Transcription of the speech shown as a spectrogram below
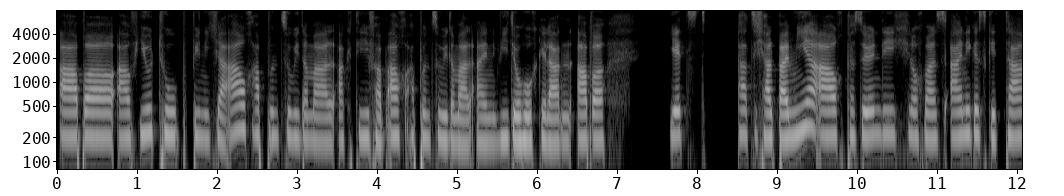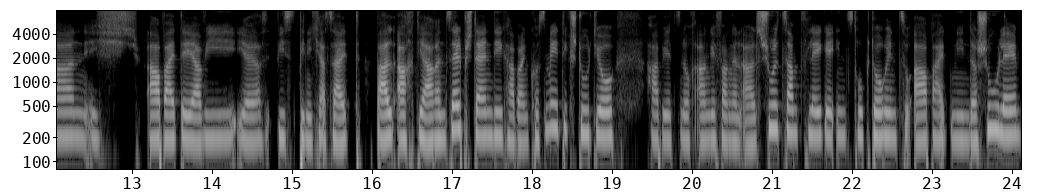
Aber auf YouTube bin ich ja auch ab und zu wieder mal aktiv, habe auch ab und zu wieder mal ein Video hochgeladen. Aber jetzt hat sich halt bei mir auch persönlich nochmals einiges getan. Ich arbeite ja, wie ihr wisst, bin ich ja seit bald acht Jahren selbstständig, habe ein Kosmetikstudio, habe jetzt noch angefangen als Schulzahnpflegeinstruktorin zu arbeiten in der Schule,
